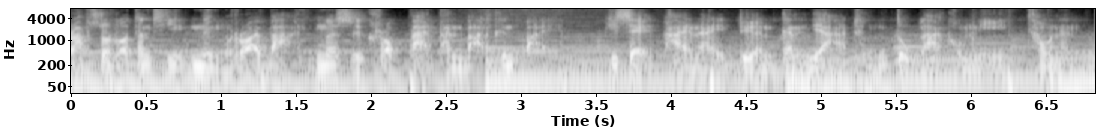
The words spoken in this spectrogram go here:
รับส่วนลดทันที 100 บาท เมื่อซื้อครบ 8,000 บาทขึ้นไป พิเศษภายในเดือนกันยาถึงตุลาคมนี้เท่านั้น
